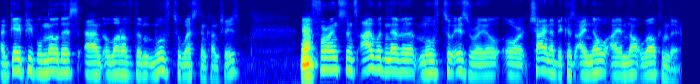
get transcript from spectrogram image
and gay people know this, and a lot of them move to Western countries. Yeah. For instance, I would never move to Israel or China because I know I am not welcome there.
